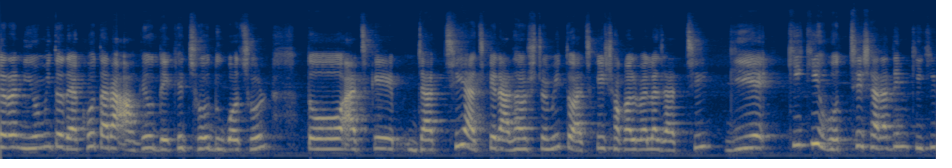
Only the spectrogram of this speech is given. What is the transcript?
যারা নিয়মিত দেখো, তারা আগেও দেখেছ দু বছর। তো আজকে যাচ্ছি, আজকে রাধা অষ্টমী তো আজকেই সকালবেলা যাচ্ছি। গিয়ে কি কি হচ্ছে, সারাদিন কি কি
